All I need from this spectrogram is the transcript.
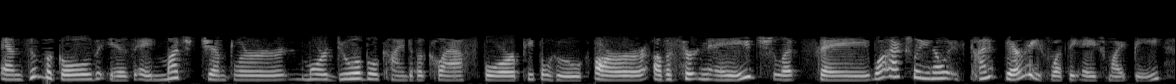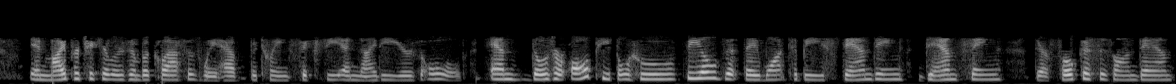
And Zumba Gold is a much gentler, more doable kind of a class for people who are of a certain age. Let's say, well actually, you know, it kind of varies what the age might be In my particular Zumba classes, we have between 60 and 90 years old. And those are all people who feel that they want to be standing, dancing, their focus is on dance,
